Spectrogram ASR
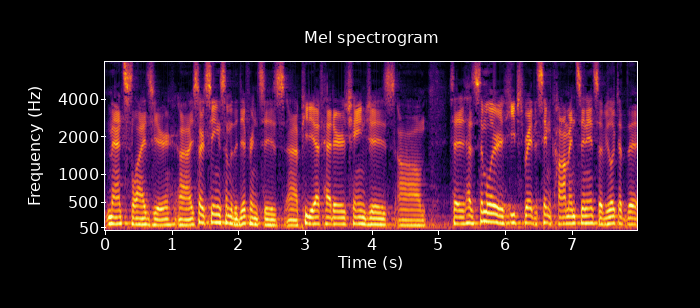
Matt's slides here, uh, you start seeing some of the differences. Uh, PDF header changes. Um, so it has similar heap spray, the same comments in it. So if you looked at the,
